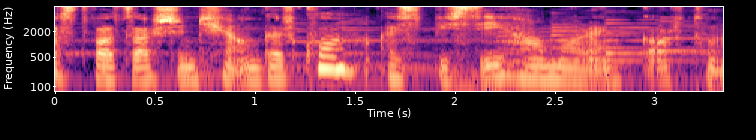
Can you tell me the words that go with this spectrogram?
Աստվածաշնչյան գրքում այսպիսի համար են կարդում.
